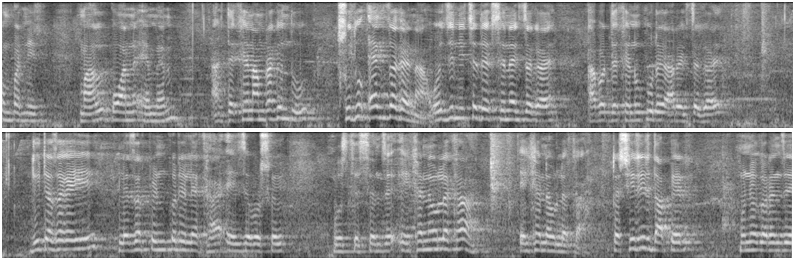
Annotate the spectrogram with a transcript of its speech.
কোম্পানির মাল ওয়ান এম এম আর দেখেন, আমরা কিন্তু শুধু এক জায়গায় না, ওই যে নিচে দেখছেন এক জায়গায়, আবার দেখেন উপরে আরেক জায়গায়। দুইটা জায়গায় লেজার প্রিন্ট করে লেখা, এই যে অবশ্যই বুঝতেছেন যে এইখানেও লেখা এইখানেও লেখা। একটা সিঁড়ির দাপের, মনে করেন যে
